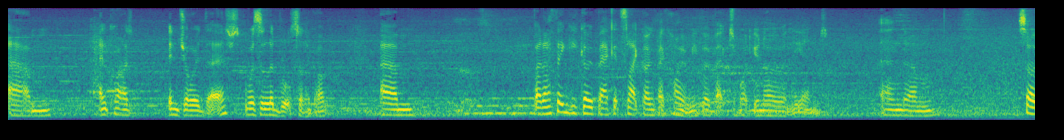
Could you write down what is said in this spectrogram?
um, and quite enjoyed that. It was a liberal synagogue. Um, but I think you go back, it's like going back home. You go back to what you know in the end. And um, so,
